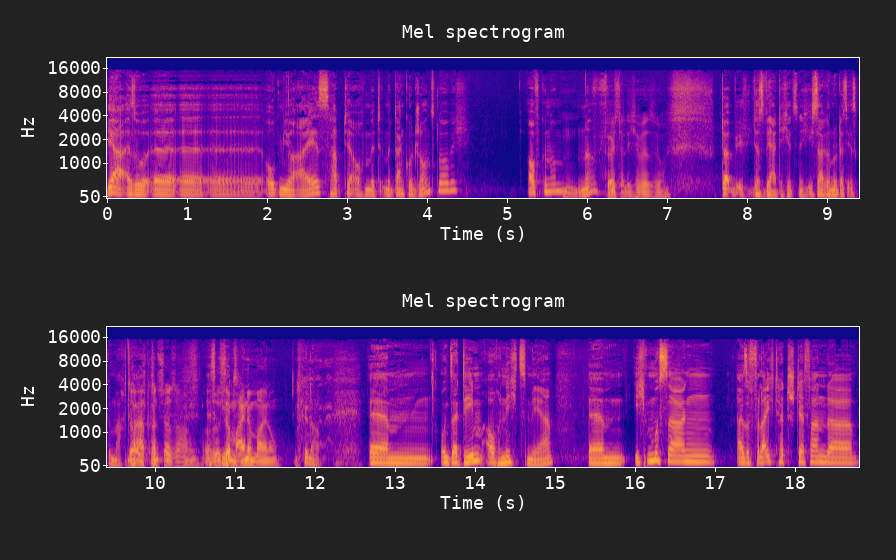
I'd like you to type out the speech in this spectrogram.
ja, also äh, äh, Open Your Eyes habt ihr auch mit, mit Danko Jones, glaube ich, aufgenommen. Hm, ne? Fürchterliche Version. Da, das werte ich jetzt nicht. Ich sage nur, dass ihr es gemacht ja, habt. Ja, ich kann es ja sagen. Also es ist ja meine Meinung. Genau. ähm, und seitdem auch nichts mehr. Ähm, ich muss sagen, also vielleicht hat Stefan da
